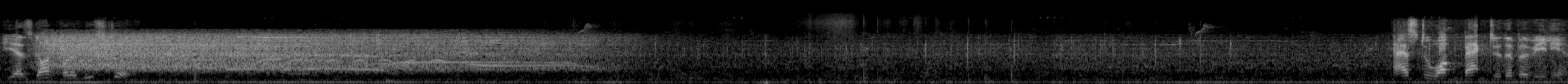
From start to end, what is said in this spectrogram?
He has gone for a loose stroke. Has to walk back to the pavilion.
